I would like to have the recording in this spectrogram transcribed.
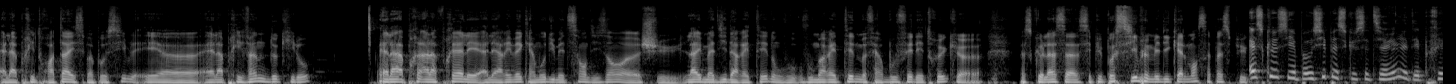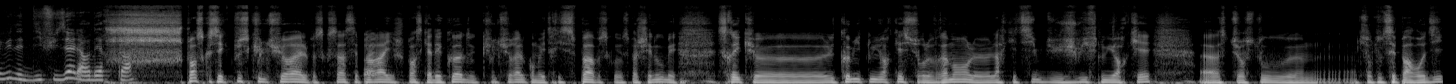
elle a pris trois tailles, c'est pas possible. Et euh, elle a pris 22 kilos. Elle a, après, à l'après, elle est, elle est arrivée avec un mot du médecin en disant euh, je suis, Là, il m'a dit d'arrêter, donc vous, vous m'arrêtez de me faire bouffer des trucs, euh, parce que là, ça, c'est plus possible, médicalement, ça passe plus. Est-ce que c'est pas aussi parce que cette série elle était prévue d'être diffusée à l'heure des repas? Je pense que c'est plus culturel parce que ça c'est pareil. Je pense qu'il y a des codes culturels qu'on maîtrise pas parce que c'est pas chez nous, mais c'est vrai que les comiques new-yorkais sur le, vraiment le- l'archétype du juif new-yorkais, euh, surtout euh, sur toutes ces parodies,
